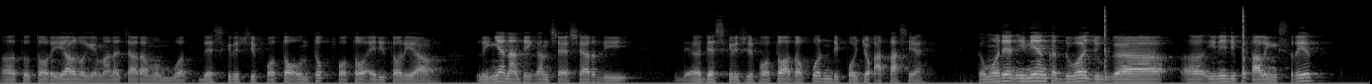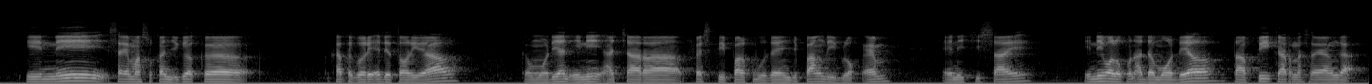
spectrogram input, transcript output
uh, tutorial bagaimana cara membuat deskripsi foto untuk foto editorial. Linknya nanti akan saya share di deskripsi foto ataupun di pojok atas ya. Kemudian ini yang kedua juga uh, ini di Petaling Street. Ini saya masukkan juga ke kategori editorial. Kemudian ini acara festival kebudayaan Jepang di Blok M Enichisai. Ini walaupun ada model tapi karena saya nggak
